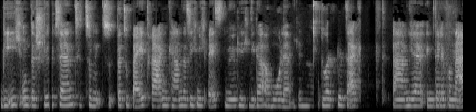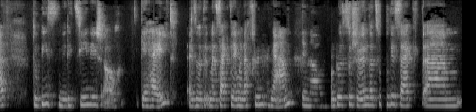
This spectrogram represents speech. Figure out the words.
wie ich unterstützend zum, zu, dazu beitragen kann, dass ich mich bestmöglich wieder erhole. Genau. Du hast gesagt, äh, mir im Telefonat, du bist medizinisch auch geheilt. Also man sagt ja immer nach fünf Jahren. Genau. Und du hast so schön dazu gesagt, ähm,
